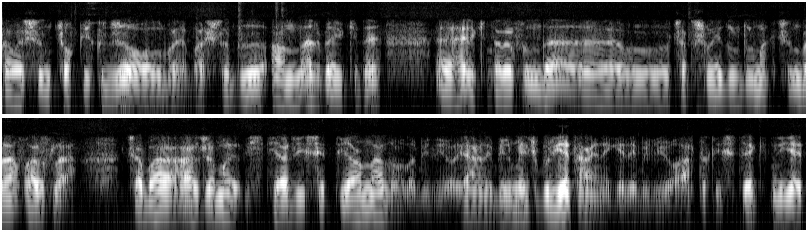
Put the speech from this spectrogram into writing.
savaşın çok yıkıcı olmaya başladığı anlar belki de e, her iki tarafın da e, çatışmayı durdurmak için daha fazla çaba harcama ihtiyacı hissettiği anlar da olabiliyor. Yani bir mecburiyet haline gelebiliyor. Artık istek, niyet,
